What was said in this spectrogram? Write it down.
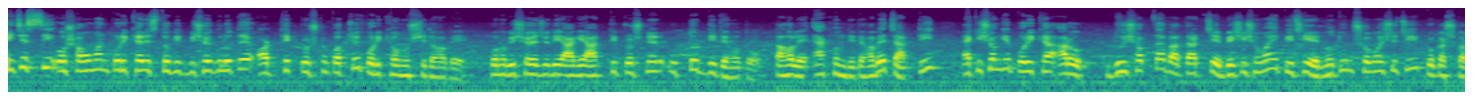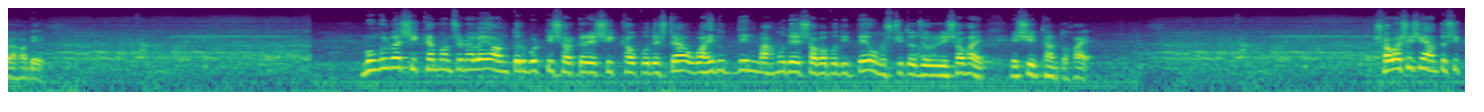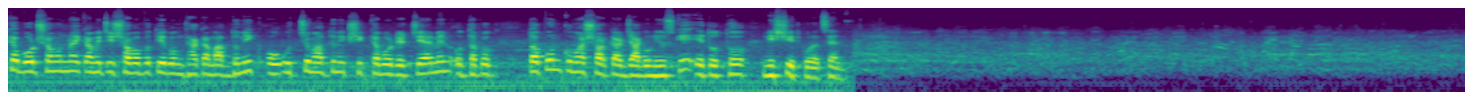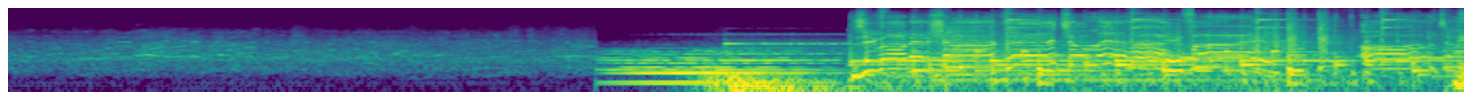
HSC ও সমমান পরীক্ষার স্থগিত বিষয়গুলোতে অর্ধেক প্রশ্নপত্রে পরীক্ষা অনুষ্ঠিত হবে। কোনো বিষয়ে যদি আগে আটটি প্রশ্নের উত্তর দিতে হতো, তাহলে এখন দিতে হবে চারটি। একই সঙ্গে পরীক্ষা আরও দুই সপ্তাহ বা তার চেয়ে বেশি সময় পিছিয়ে নতুন সময়সূচি প্রকাশ করা হবে। মঙ্গলবার শিক্ষা মন্ত্রণালয়ে অন্তর্বর্তী সরকারের শিক্ষা উপদেষ্টা ওয়াহিদুদ্দিন মাহমুদের সভাপতিত্বে অনুষ্ঠিত জরুরি সভায় এ সিদ্ধান্ত হয়। সভা শেষে আন্তঃশিক্ষা বোর্ড সমন্বয় কমিটির সভাপতি এবং ঢাকা মাধ্যমিক ও উচ্চ মাধ্যমিক শিক্ষা বোর্ডের চেয়ারম্যান অধ্যাপক তপন কুমার সরকার জাগো নিউজকে এ তথ্য নিশ্চিত করেছেন। জীবনের সাথে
